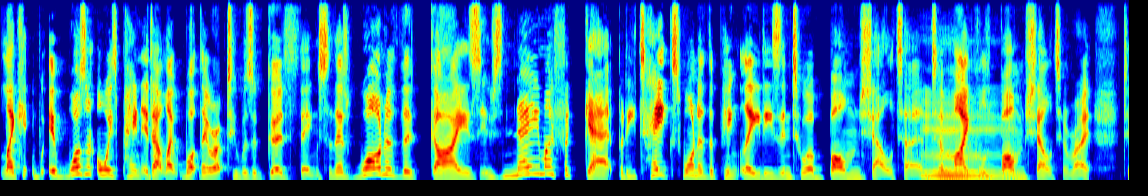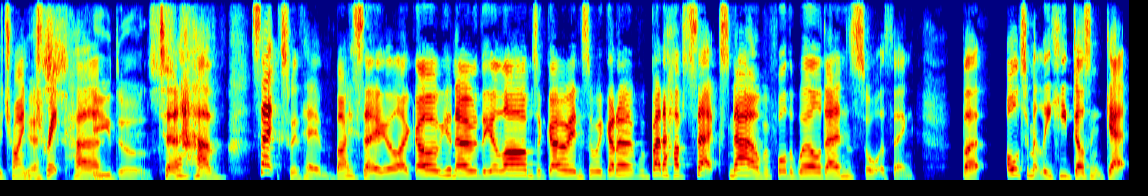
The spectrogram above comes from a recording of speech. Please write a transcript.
like it, wasn't always painted out like what they were up to was a good thing. So there's one of the guys whose name I forget, but he takes one of the pink ladies into a bomb shelter, into Michael's Mm. bomb shelter, right, to try and Yes, trick her He does. to have sex with him by saying like, "Oh, you know, the alarms are going, so we're gonna we better have sex now before the world ends," sort of thing. But ultimately, he doesn't get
